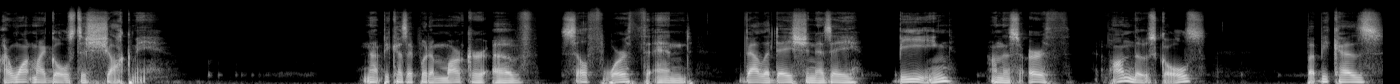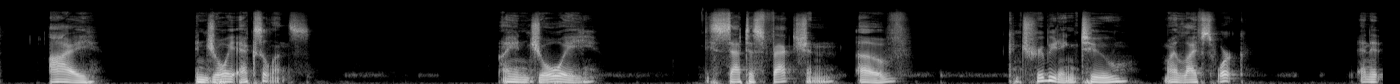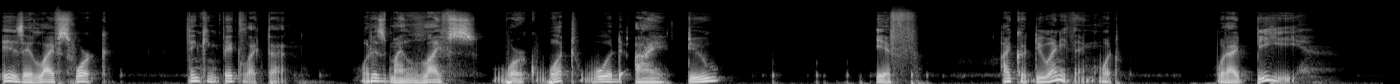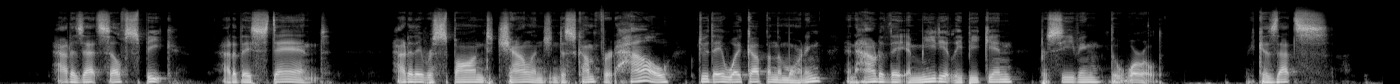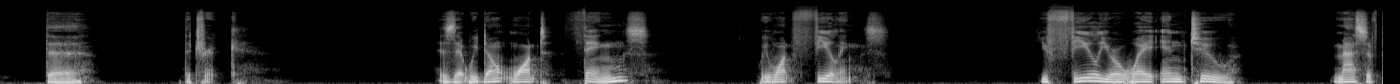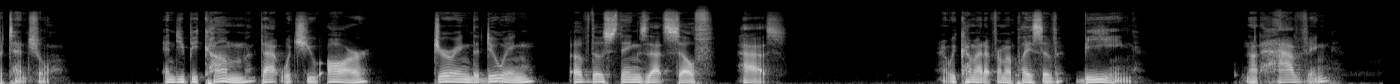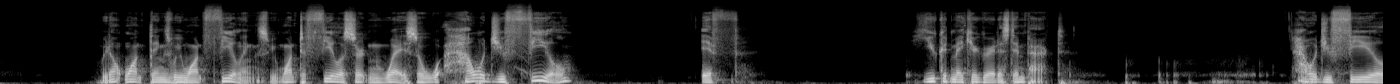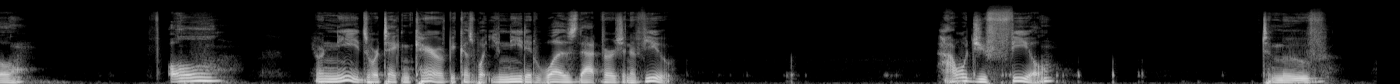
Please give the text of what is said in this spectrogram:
I want my goals to shock me. Not because I put a marker of self worth and validation as a being on this earth upon those goals, but because I enjoy excellence. I enjoy the satisfaction of contributing to my life's work. And it is a life's work. Thinking big like that. What is my life's work? What would I do if I could do anything? What would I be? How does that self speak? How do they stand? How do they respond to challenge and discomfort? How do they wake up in the morning and how do they immediately begin perceiving the world? Because that's the the trick is that we don't want things we want feelings. You feel your way into massive potential and you become that which you are during the doing of those things that self has. We come at it from a place of being not having we don't want things, we want feelings. We want to feel a certain way. So, how would you feel if you could make your greatest impact? How would you feel if all your needs were taken care of because what you needed was that version of you? How would you feel to move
